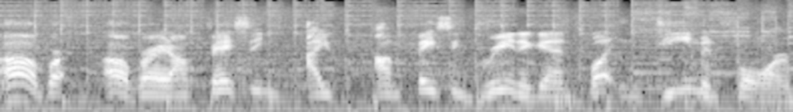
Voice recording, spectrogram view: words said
Oh, gr oh great! I'm facing I I'm facing green again, but in demon form.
